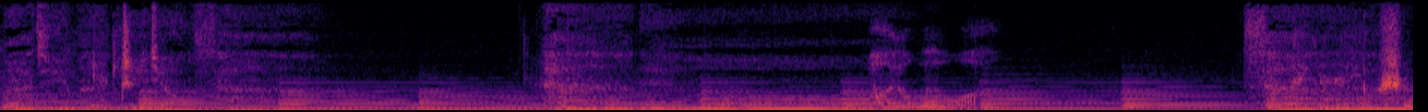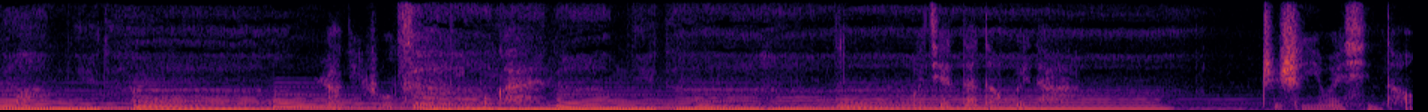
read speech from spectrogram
一年之久。简单的回答，只是因为心疼。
